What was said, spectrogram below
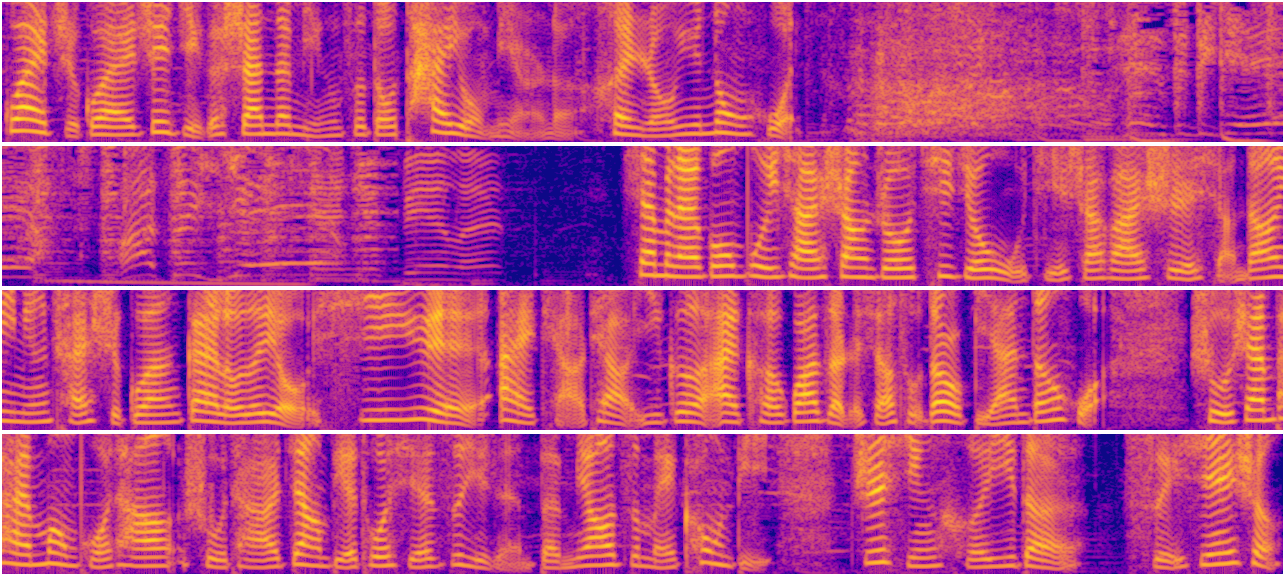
怪只怪这几个山的名字都太有名了，很容易弄混。”下面来公布一下上周七九五级沙发是想当一名铲屎官盖楼的有西月爱条条，一个爱嗑瓜子的小土豆，彼岸灯火，蜀山派孟婆汤，薯条酱别拖鞋自己人，本喵子没空底，知行合一的隋先生，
